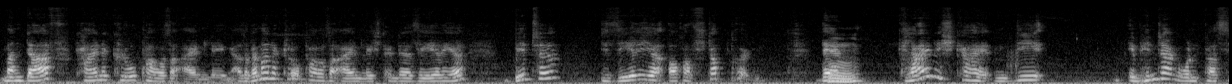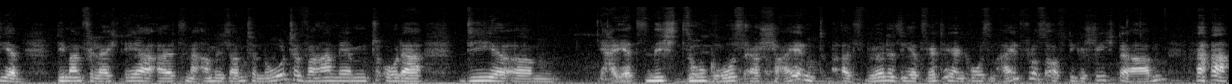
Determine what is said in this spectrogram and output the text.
man darf keine Klopause einlegen. Also wenn man eine Klopause einlegt in der Serie, bitte die Serie auch auf Stopp drücken. Denn mhm. Kleinigkeiten, die im Hintergrund passieren, die man vielleicht eher als eine amüsante Note wahrnimmt oder die ähm, ja jetzt nicht so groß erscheint, als würde sie jetzt wirklich einen großen Einfluss auf die Geschichte haben.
